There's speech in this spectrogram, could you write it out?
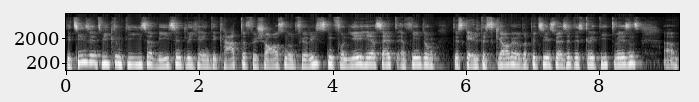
die Zinsentwicklung, die ist ein wesentlicher Indikator für Chancen und für Risiken von jeher seit Erfindung des Geldes, glaube ich, oder beziehungsweise des Kreditwesens. Ähm,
